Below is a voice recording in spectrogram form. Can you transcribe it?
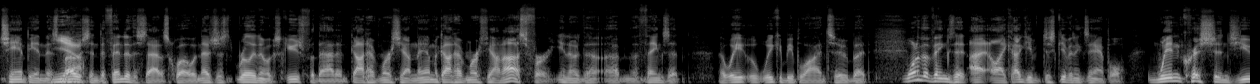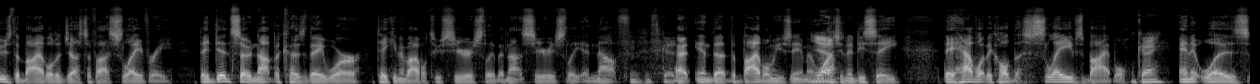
championed this Yeah. most and defended the status quo, and there's just really no excuse for that. And God have mercy on them, and God have mercy on us for you know the um, the things that we we could be blind to. But one of the things that I like, I give just give an example. When Christians use the Bible to justify slavery, they did so not because they were taking the Bible too seriously, but not seriously enough. That's good. At- in the the Bible Museum in Yeah. Washington D.C. They have what they call the Slaves Bible. Okay. And it was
